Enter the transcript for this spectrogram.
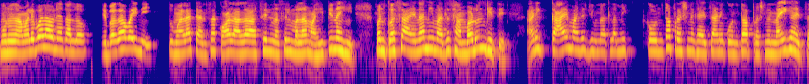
म्हणून आम्हाला बोलावण्यात आलं. हे बघा बहिणी तुम्हाला त्यांचा कॉल आला असेल नसेल मला माहिती नाही. पण कसं आहे ना मी माझं सांभाळून घेते. आणि काय माझ्या जीवनातला मी कोणता प्रश्न घ्यायचा आणि कोणता प्रश्न नाही घ्यायचा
